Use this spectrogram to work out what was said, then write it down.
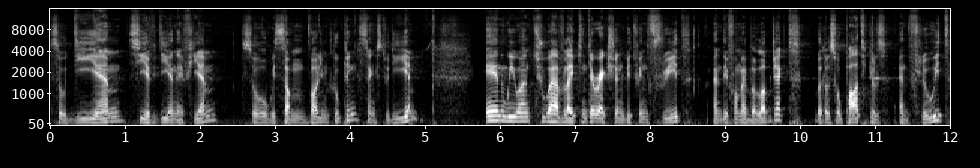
so DEM, CFD, and FEM, so with some volume coupling thanks to DEM. And we want to have like interaction between fluid and deformable object, but also particles and fluid,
